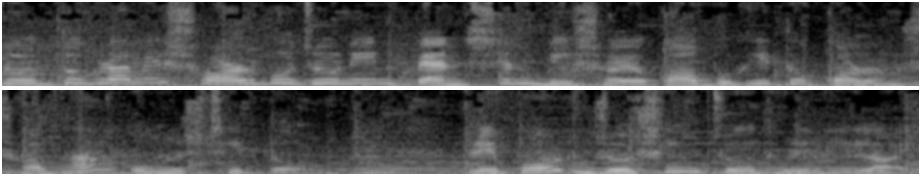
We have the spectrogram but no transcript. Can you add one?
চোদ্দ গ্রামের সর্বজনীন পেনশন বিষয়ক অবহিতকরণ সভা অনুষ্ঠিত। রিপোর্ট জসিম চৌধুরী নিলয়।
